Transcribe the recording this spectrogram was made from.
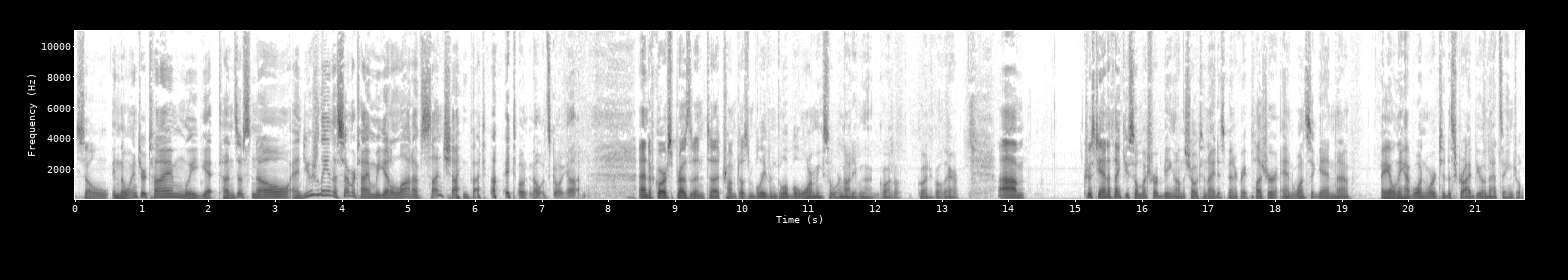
So in the wintertime, we get tons of snow, and usually in the summertime, we get a lot of sunshine, but I don't know what's going on. And of course, President uh, Trump doesn't believe in global warming, so we're not even going to, going to go there. Um, Christiana, thank you so much for being on the show tonight. It's been a great pleasure. And once again, uh, I only have one word to describe you, and that's angel.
